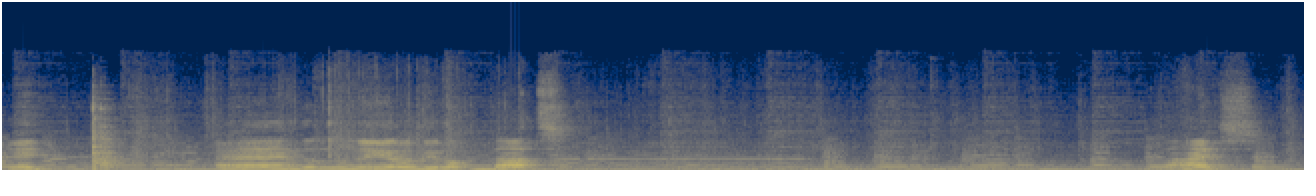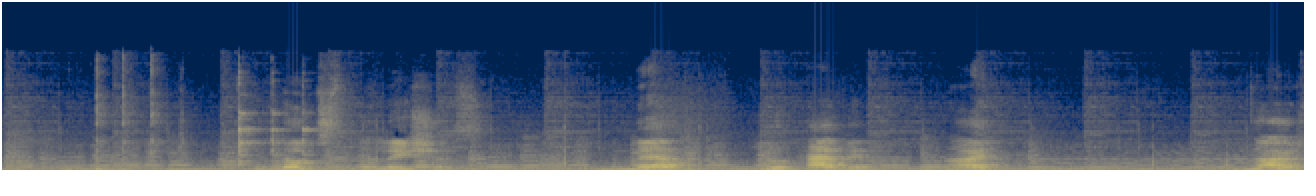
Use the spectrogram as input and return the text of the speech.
Okay. And a little bit of nuts. Nice. It looks delicious. And there you have it, right? Nice,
